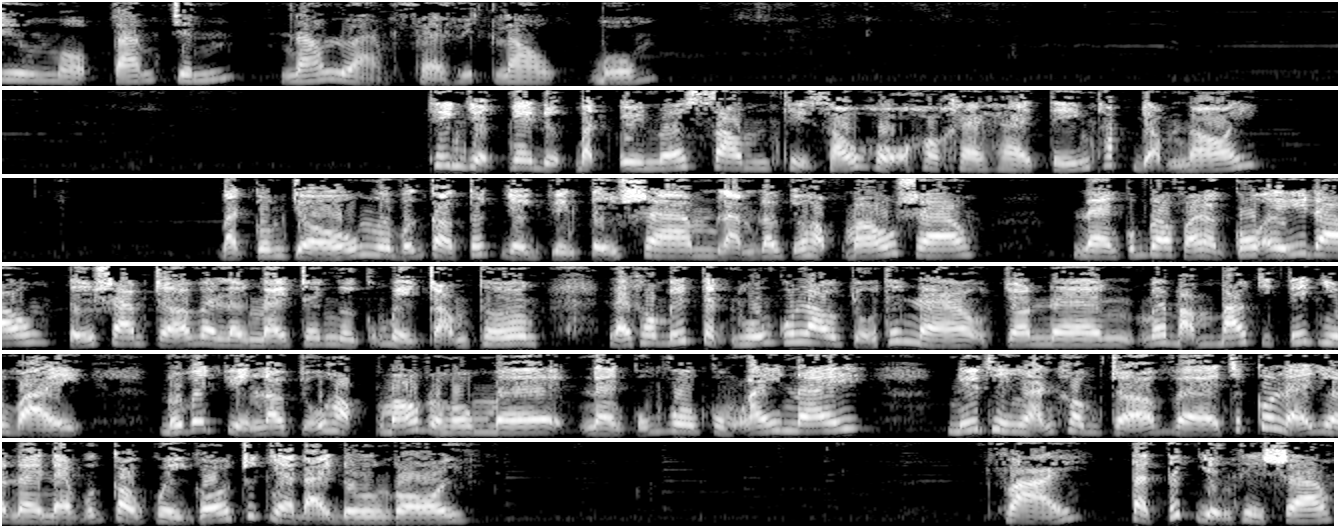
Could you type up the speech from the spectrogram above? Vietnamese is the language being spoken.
Chương 189 Náo loạn phệ huyết lâu 4 Thiên Dực nghe được Bạch Uyên nói xong thì xấu hổ ho khan hai tiếng thấp giọng nói. Bạch công chủ, ngươi vẫn còn tức giận chuyện tử Sam làm đâu chỗ học máu sao? Nàng cũng đâu phải là cố ý đâu, tử Sam trở về lần này trên người cũng bị trọng thương, lại không biết tình huống của lâu chủ thế nào, cho nên mới bẩm báo chi tiết như vậy. Đối với chuyện lâu chủ học máu rồi hôn mê, nàng cũng vô cùng ấy nấy. Nếu thiên ảnh không trở về, chắc có lẽ giờ này nàng vẫn còn quỳ gối trước nhà đại đường rồi. Phải, ta tức giận thì sao?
